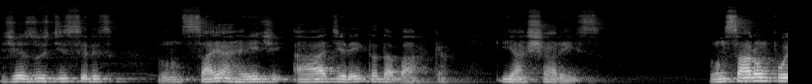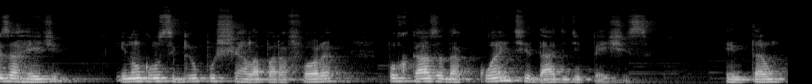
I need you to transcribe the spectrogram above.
Jesus disse-lhes: Lançai a rede à direita da barca e achareis. Lançaram, pois, a rede e não conseguiu puxá-la para fora por causa da quantidade de peixes. Então,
